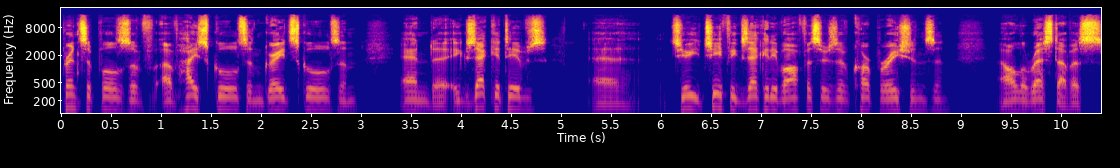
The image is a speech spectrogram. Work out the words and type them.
principals of, of high schools and grade schools and, and uh, executives, uh, chief executive officers of corporations, and all the rest of us,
